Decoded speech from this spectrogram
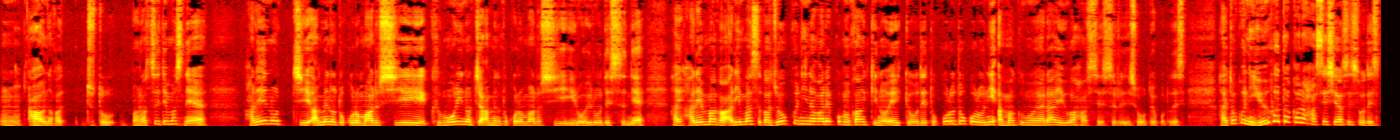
うん、あなんかちょっとばらついてますね。晴れのち雨のところもあるし、曇りのち雨のところもあるし、いろいろですね。はい、晴れ間がありますが、上空に流れ込む寒気の影響で、ところどころに雨雲や雷雨が発生するでしょうということです。はい、特に夕方から発生しやすいそうです。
